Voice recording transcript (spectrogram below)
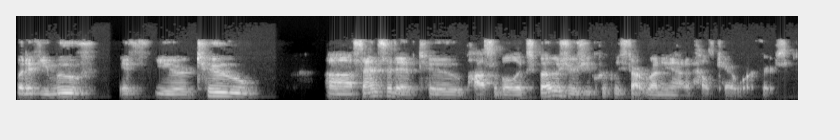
But if you move, if you're too uh, sensitive to possible exposures, you quickly start running out of healthcare workers.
